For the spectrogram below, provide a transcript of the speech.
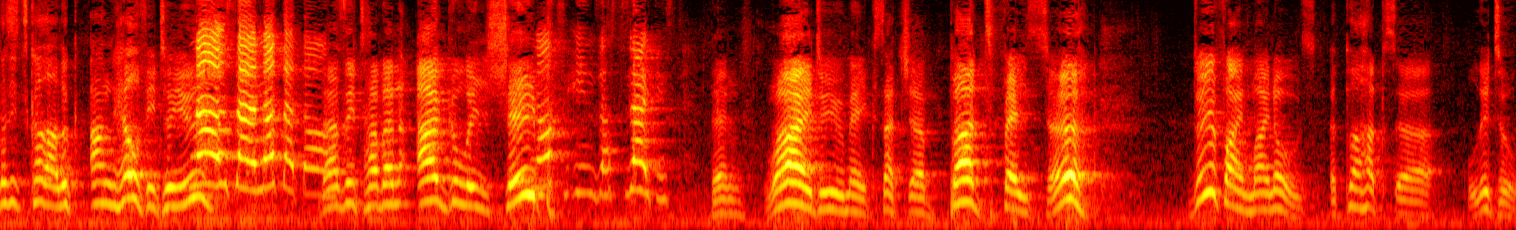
Does its color look unhealthy to you? No, sir, not at all. Does it have an ugly shape? Not in the slightest. Then why do you make such a bad face, sir? Do you find my nose uh, perhaps a little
